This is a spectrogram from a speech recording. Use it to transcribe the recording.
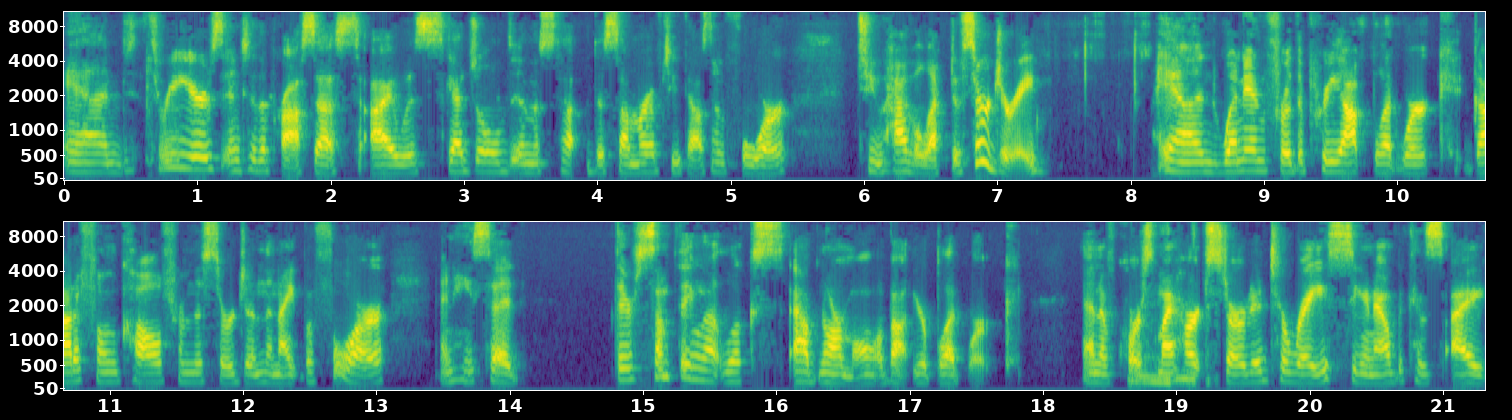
and three years into the process i was scheduled in the, the summer of 2004 to have elective surgery and went in for the pre-op blood work got a phone call from the surgeon the night before and he said there's something that looks abnormal about your blood work. And of course, mm-hmm. my heart started to race, you know, because I,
